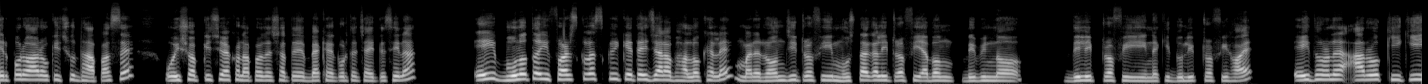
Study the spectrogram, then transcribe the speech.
এরপরও আরও কিছু ধাপ আছে, ওই সব কিছু এখন আপনাদের সাথে ব্যাখ্যা করতে চাইতেছি না। এই মূলত এই ফার্স্ট ক্লাস ক্রিকেটে যারা ভালো খেলে মানে রঞ্জি ট্রফি, মুস্তাক আলী ট্রফি এবং বিভিন্ন দিলীপ ট্রফি, নাকি দুলীপ ট্রফি হয়, এই ধরনের আরও কি কি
